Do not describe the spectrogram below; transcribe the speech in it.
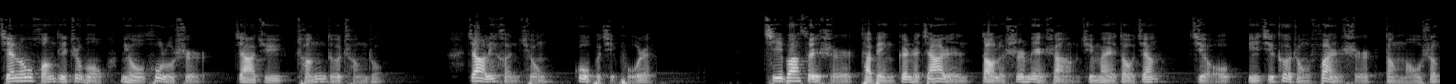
乾隆皇帝之母钮祜禄氏。家居承德城中，家里很穷，雇不起仆人。七八岁时，他便跟着家人到了市面上去卖豆浆、酒以及各种饭食等谋生。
